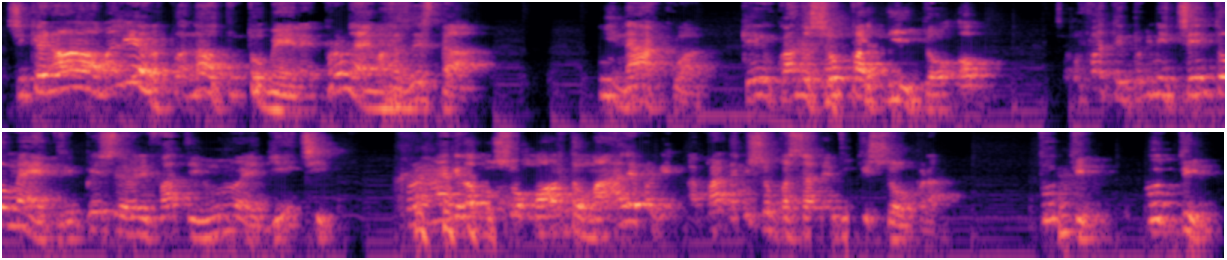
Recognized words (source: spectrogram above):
Sì che no, no, ma lì era no, tutto bene. Il problema è sta in acqua, che quando sono partito ho, ho fatto i primi 100 metri, penso di averli fatti in 1 e 10. Il problema è che dopo sono morto male perché a parte mi sono passati tutti sopra, tutti, tutti,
